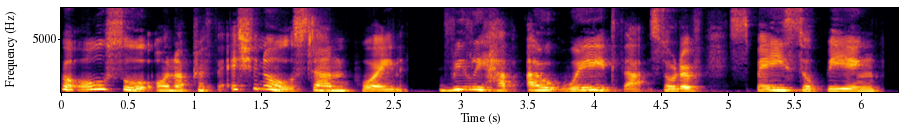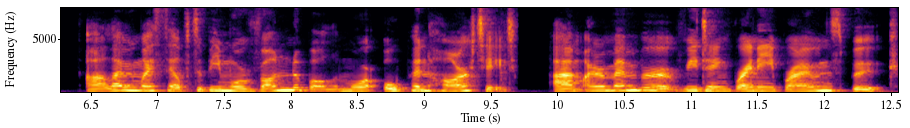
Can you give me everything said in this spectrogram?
but also on a professional standpoint, really have outweighed that sort of space of being uh, allowing myself to be more vulnerable and more open hearted. Um, I remember reading Brené Brown's book,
